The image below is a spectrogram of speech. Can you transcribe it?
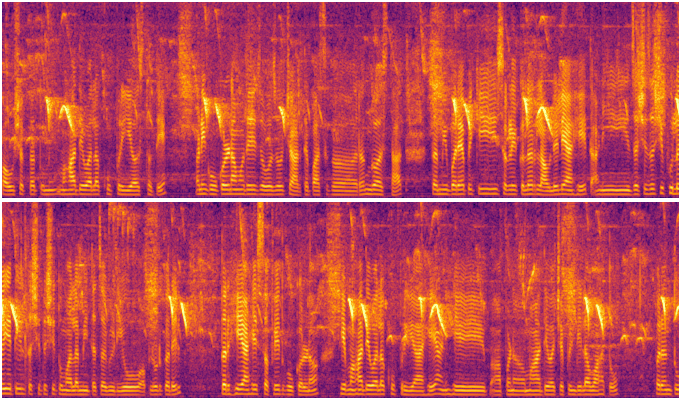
पाहू शकता तुम्ही महादेवाला खूप प्रिय असतं ते. आणि गोकर्णामध्ये जवळजवळ चार ते पाच रंग असतात. तर मी बऱ्यापैकी सगळे कलर लावलेले आहेत. आणि जशी जशी फुलं येतील तशी तशी तुम्हाला मी त्याचा व्हिडिओ अपलोड करेल. तर हे आहे सफेद गोकर्ण. हे महादेवाला खूप प्रिय आहे आणि हे आपण महादेवाच्या पिंडीला वाहतो. परंतु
